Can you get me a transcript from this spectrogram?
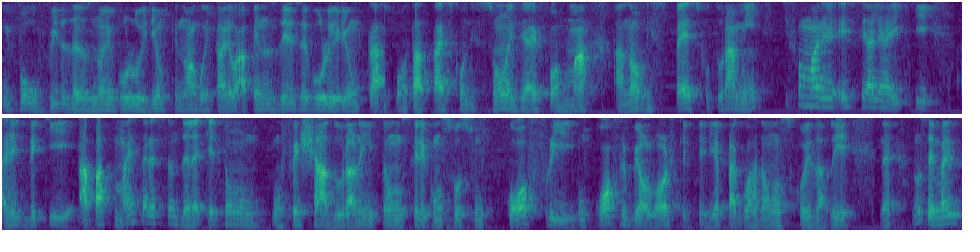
envolvidas, elas não evoluiriam, porque não aguentariam, apenas eles evoluiriam para suportar tais condições e aí formar a nova espécie futuramente, que formaria esse alien aí que a gente vê que a parte mais interessante dele é que ele tem um, um fechadura ali, então seria como se fosse um cofre, um cofre biológico que ele teria para guardar umas coisas ali, né? Não sei, mas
